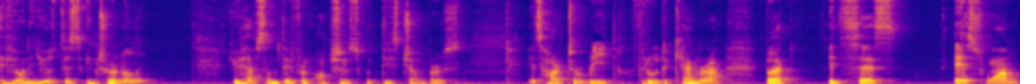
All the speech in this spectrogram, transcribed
if you want to use this internally, you have some different options with these jumpers. It's hard to read through the camera, but it says S1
